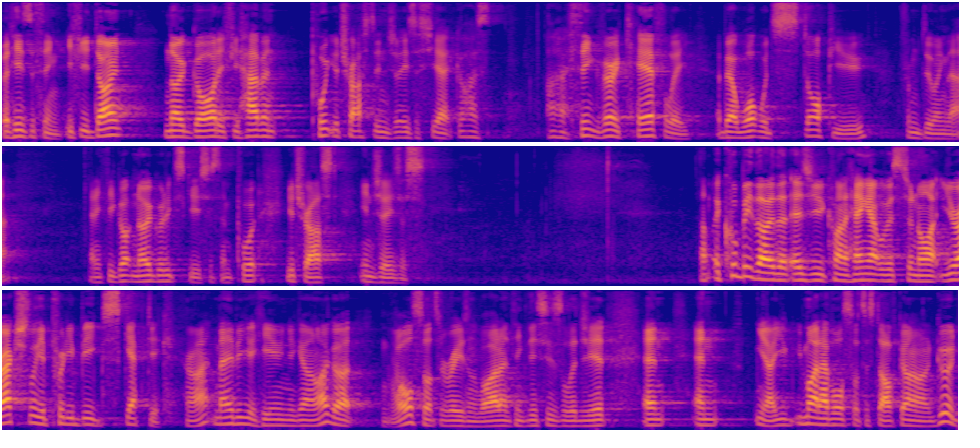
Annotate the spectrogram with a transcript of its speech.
But here's the thing: if you don't know God, if you haven't put your trust in Jesus yet, guys, I think very carefully about what would stop you from doing that. And if you've got no good excuses, then put your trust in Jesus. Um, it could be, though, that as you kind of hang out with us tonight, you're actually a pretty big skeptic, right? Maybe you're here and you're going, I got all sorts of reasons why I don't think this is legit. And, and you know, you, you might have all sorts of stuff going on. Good.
